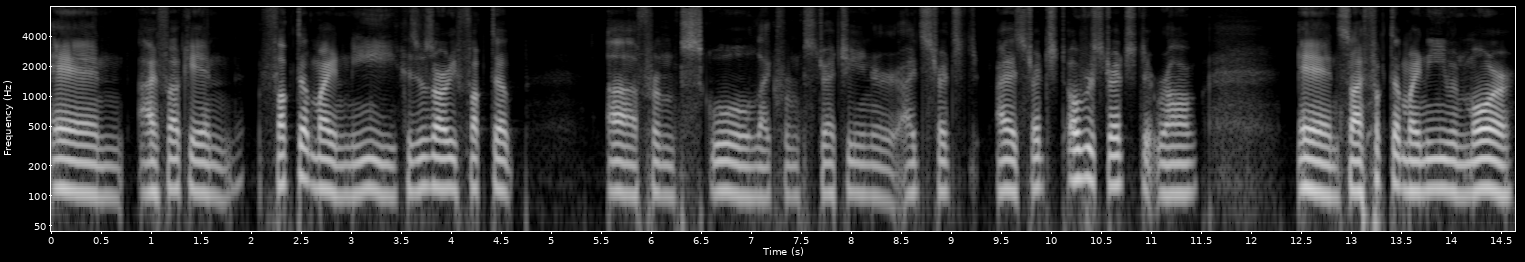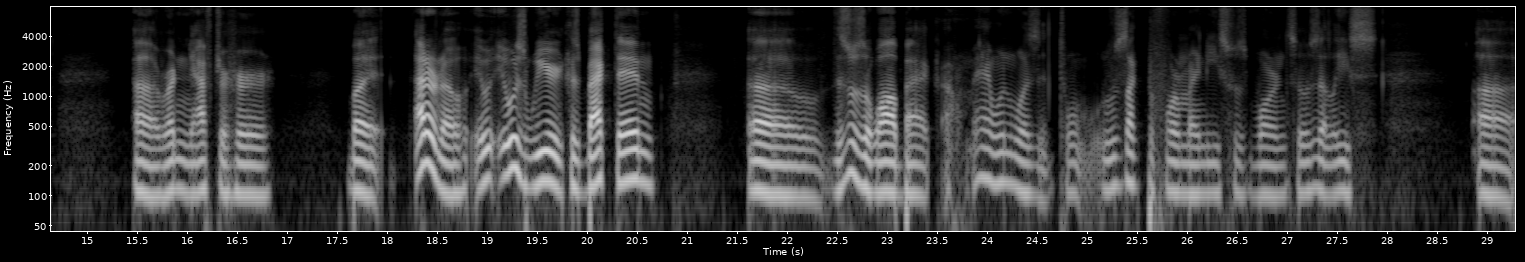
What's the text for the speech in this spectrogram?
and I fucking fucked up my knee because it was already fucked up, uh, from school, like from stretching or I'd stretched, I stretched overstretched it wrong, and so I fucked up my knee even more uh, running after her. But I don't know. It it was weird because back then, uh, this was a while back. Oh man, when was it? It was like before my niece was born, so it was at least uh,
